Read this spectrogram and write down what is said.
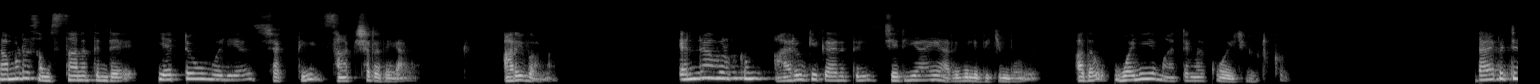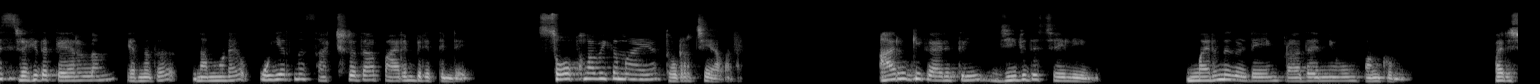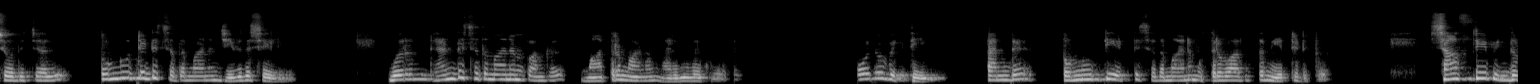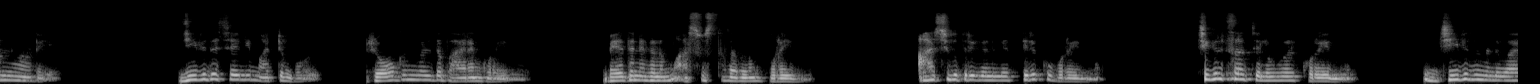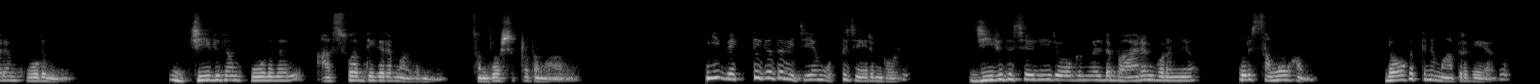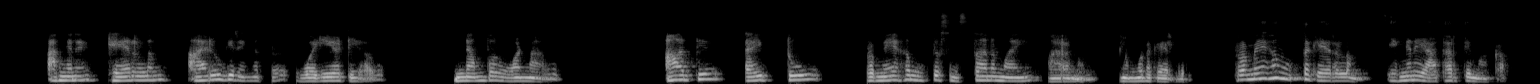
നമ്മുടെ സംസ്ഥാനത്തിന്റെ ഏറ്റവും വലിയ ശക്തി സാക്ഷരതയാണ് അറിവാണ്. എല്ലാവർക്കും ആരോഗ്യകാര്യത്തിൽ ശരിയായ അറിവ് ലഭിക്കുമ്പോൾ അത് വലിയ മാറ്റങ്ങൾക്ക് വഴിയൊരുക്കും. ഡയബറ്റിസ് രഹിത കേരളം എന്നത് നമ്മുടെ ഉയർന്ന സാക്ഷരതാ പാരമ്പര്യത്തിന്റെ സ്വാഭാവികമായ തുടർച്ചയാവണം. ആരോഗ്യകാര്യത്തിൽ ജീവിതശൈലിയും മരുന്നുകളുടെയും പ്രാധാന്യവും പങ്കും പരിശോധിച്ചാൽ തൊണ്ണൂറ്റെട്ട് ശതമാനം ജീവിതശൈലിയും വെറും രണ്ട് ശതമാനം പങ്ക് മാത്രമാണ് മരുന്നുകൾക്കുള്ളത്. ഓരോ വ്യക്തിയും തന്റെ തൊണ്ണൂറ്റിയെട്ട് ശതമാനം ഉത്തരവാദിത്തം ഏറ്റെടുത്ത് ശാസ്ത്രീയ പിന്തുണയോടെ ജീവിതശൈലി മാറ്റുമ്പോൾ രോഗങ്ങളുടെ ഭാരം കുറയുന്നു. വേദനകളും അസ്വസ്ഥതകളും കുറയുന്നു. ആശുപത്രികളിലെ തിരക്ക് കുറയുന്നു. ചികിത്സാ ചെലവുകൾ കുറയുന്നു. ജീവിത നിലവാരം കൂടുന്നു. ജീവിതം കൂടുതൽ ആസ്വാദ്യകരമാകുന്നു സന്തോഷപ്രദമാകുന്നു. ഈ വ്യക്തിഗത വിജയം ഒത്തുചേരുമ്പോൾ ജീവിതശൈലി രോഗങ്ങളുടെ ഭാരം കുറഞ്ഞ ഒരു സമൂഹം ലോകത്തിന് മാതൃകയാകും. അങ്ങനെ കേരളം ആരോഗ്യരംഗത്ത് വഴിയാട്ടിയാകും നമ്പർ വൺ ആകും. ആദ്യ ടൈപ്പ് ടു പ്രമേഹമുക്ത സംസ്ഥാനമായി മാറണം നമ്മുടെ കേരളം. പ്രമേഹമുക്ത കേരളം എങ്ങനെ യാഥാർത്ഥ്യമാക്കാം?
